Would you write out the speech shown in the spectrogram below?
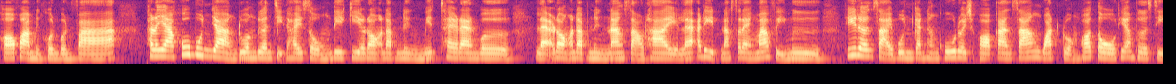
ข้อความถึงคนบนฟ้า ภรรยาคู่บุญอย่างดวงเดือนจิไทยสงดีกีรองอันดับหนึ่งมิสไทยแลนด์เวอร์ และรองอันดับหนึ่งนางสาวไทย และอดีตนักแสดงมากฝีมือ ที่เดินสายบุญกันทั้งคู่โดยเฉพาะการสร้างวัดหลวงพ่อโตที่อำเภอสี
